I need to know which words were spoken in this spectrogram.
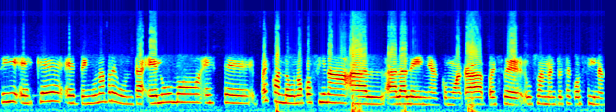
Sí, es que eh, tengo una pregunta. El humo, este, pues cuando uno cocina al, a la leña, como acá pues usualmente se cocina,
